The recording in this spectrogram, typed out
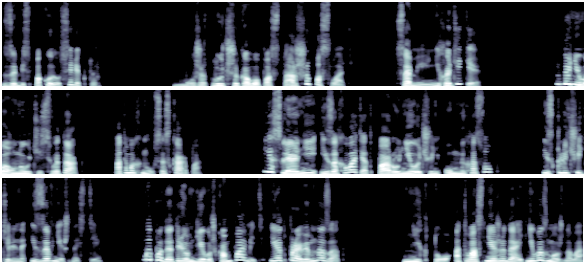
Забеспокоился ректор. Может, лучше кого постарше послать? Сами не хотите? Да не волнуйтесь вы так, отмахнулся Скарпа. Если они и захватят пару не очень умных особ, исключительно из-за внешности, мы подотрем девушкам память и отправим назад. Никто от вас не ожидает невозможного.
